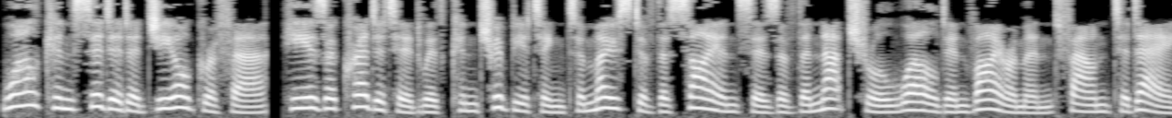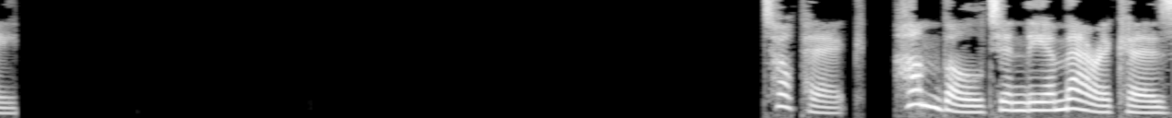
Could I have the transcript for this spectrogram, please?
While considered a geographer, he is accredited with contributing to most of the sciences of the natural world environment found today. Humboldt in the Americas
